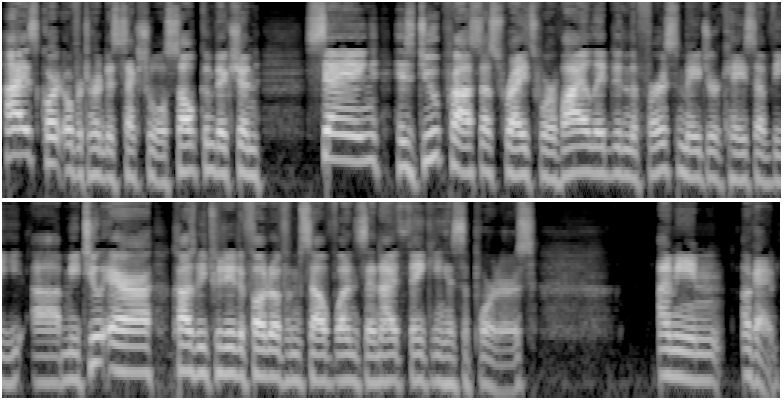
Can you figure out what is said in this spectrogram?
highest court overturned his sexual assault conviction, saying his due process rights were violated in the first major case of the uh, Me Too era. Cosby tweeted a photo of himself Wednesday night thanking his supporters. I mean, okay.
